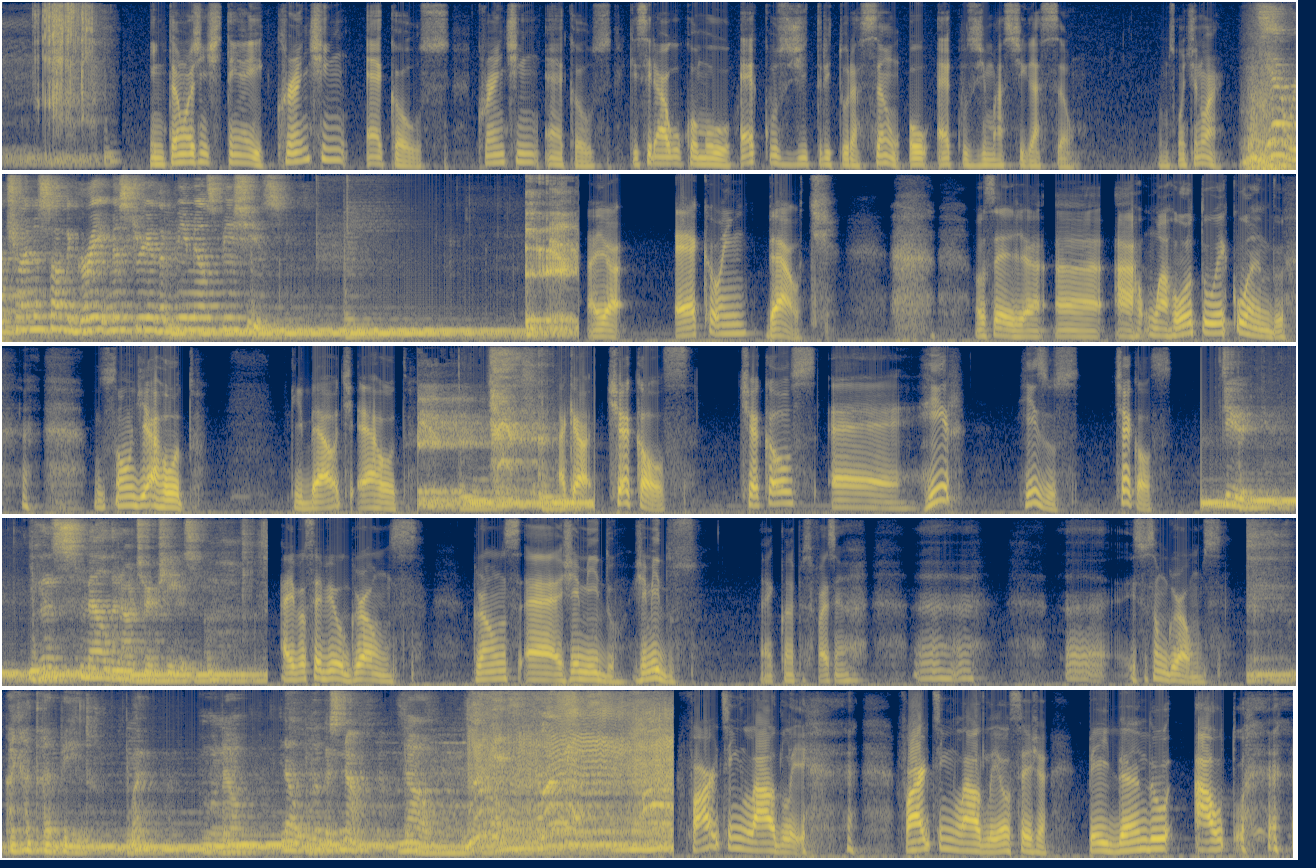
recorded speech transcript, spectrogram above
Então a gente tem aí crunching echoes crunching echoes, que seria algo como ecos de trituração ou ecos de mastigação. Vamos continuar. Yeah, we're trying to solve the great mystery of the female species. Aí, ó, echoing belt. Ou seja, uh, um arroto ecoando. o som de arroto. Que belt é arroto. Aqui, ó, chuckles. Chuckles é rir, risos. Chuckles. Dude, you can smell the nacho cheese. Aí você viu groans. Groans é gemido, gemidos. É quando a pessoa faz assim... Uh, uh, uh, isso são groans. I got that beat. What? Oh, no. No, Lucas, no. No. Lucas! Lucas! Farting loudly. Farting loudly, ou seja, peidando alto.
